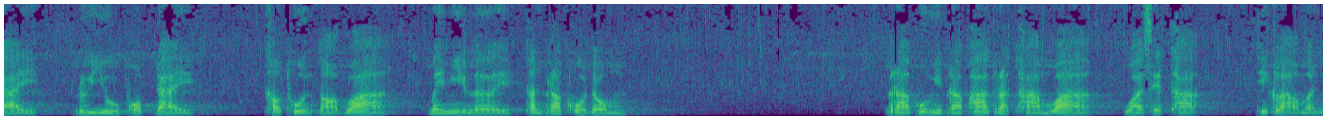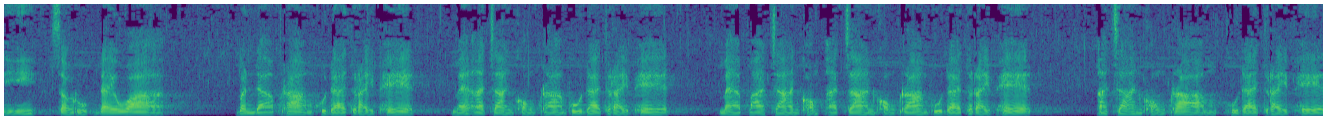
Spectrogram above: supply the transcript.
ใด หรืออยู่พบใด เขาทูลตอบว่า ไม่มีเลยท่านพระโคดม พระผู้มีพระภาคตรัสถามว่า วาเศรษฐะที่กล่าวมานี้สรุปได้ว่า บรรดาพราหมณ์ผู้ได้ไตรเพศ แม้อาจารย์ของพราหมณ์ผู้ได้ไตรเพศ แม้ปาจารย์ของอาจารย์ของพราหมณ์ผู้ได้ไตรเพศ อาจารย์ของพราหมณ์ผู้ได้ไตรเพศ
